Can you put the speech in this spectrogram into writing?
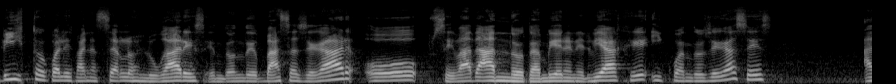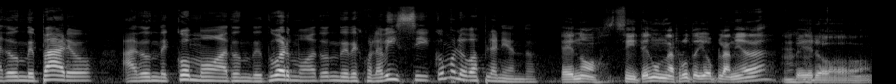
visto cuáles van a ser los lugares en donde vas a llegar o se va dando también en el viaje? Y cuando llegas es a dónde paro, a dónde como, a dónde duermo, a dónde dejo la bici. ¿Cómo lo vas planeando? Eh, no, sí, tengo una ruta yo planeada, pero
